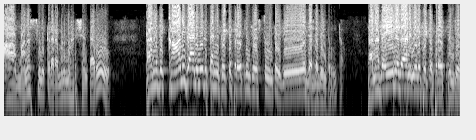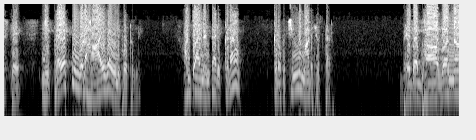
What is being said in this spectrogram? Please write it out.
ఆ మనస్సును ఇక్కడ రమణ మహర్షి అంటారు తనది కాని దాని మీద తన్ని పెట్టే ప్రయత్నం చేస్తూ ఉంటే ఇదే దెబ్బతింటూ ఉంటాం తనదైన దాని మీద పెట్టే ప్రయత్నం చేస్తే నీ ప్రయత్నం కూడా హాయిగా వెళ్ళిపోతుంది అంటూ ఆయన అంటారు ఇక్కడ ఇక్కడ ఒక చిన్న మాట చెప్తారు. భేదభావనా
